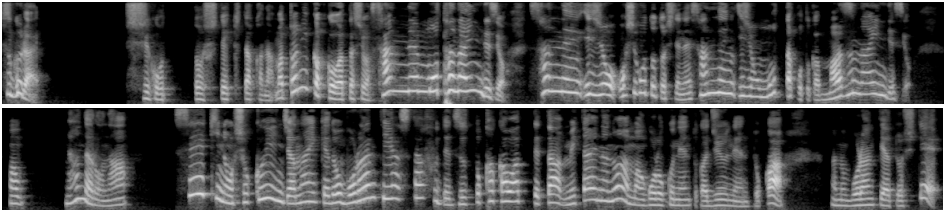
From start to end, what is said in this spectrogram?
つぐらい仕事としてきたかな。まあ、とにかく私は3年持たないんですよ。3年以上、お仕事としてね、3年以上持ったことがまずないんですよ。まあ、なんだろうな。正規の職員じゃないけど、ボランティアスタッフでずっと関わってたみたいなのは、まあ、5、6年とか10年とか、あの、ボランティアとして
